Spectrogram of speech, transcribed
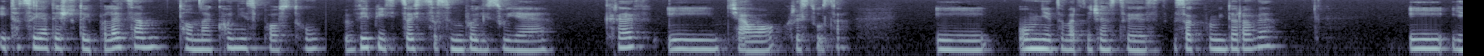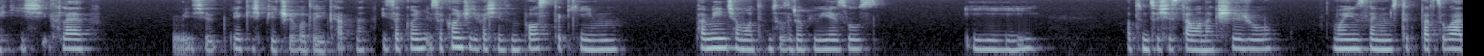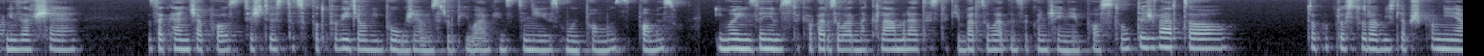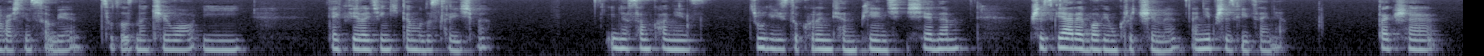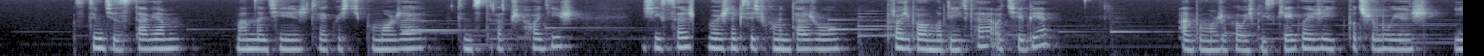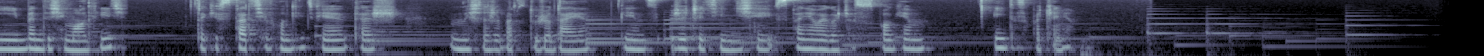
I to, co ja też tutaj polecam, to na koniec postu wypić coś, co symbolizuje krew i ciało Chrystusa. I u mnie to bardzo często jest sok pomidorowy i jakiś chleb, jakieś pieczywo delikatne. I zakoń- zakończyć właśnie ten post takim pamięcią o tym, co zrobił Jezus i o tym, co się stało na krzyżu. Moim zdaniem to tak bardzo ładnie zawsze zakończa post. Też to jest to, co podpowiedział mi Bóg, żebym zrobiła, więc to nie jest mój pomysł. pomysł. I moim zdaniem to jest taka bardzo ładna klamra, to jest takie bardzo ładne zakończenie postu. Też warto to po prostu robić dla przypomnienia właśnie sobie, co to znaczyło i jak wiele dzięki temu dostaliśmy. I na sam koniec drugi list do Koryntian 5 i 7. Przez wiarę bowiem kroczymy, a nie przez widzenie. Także z tym Cię zostawiam. Mam nadzieję, że to jakoś Ci pomoże w tym, co teraz przechodzisz. Jeśli chcesz, możesz napisać w komentarzu prośbę o modlitwę o Ciebie, albo może kogoś bliskiego, jeżeli potrzebujesz, i będę się modlić. Takie wsparcie w modlitwie też myślę, że bardzo dużo daje. Więc życzę Ci dzisiaj wspaniałego czasu z Bogiem i do zobaczenia.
